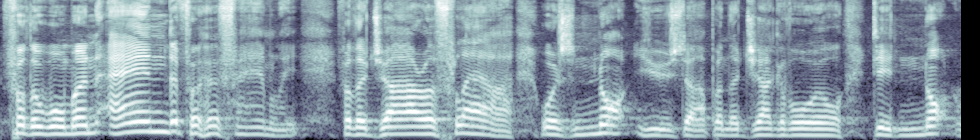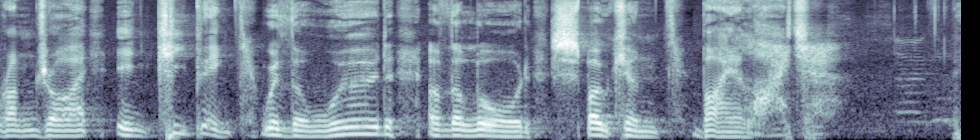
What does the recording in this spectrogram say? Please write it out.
for the woman and for her family. For the jar of flour was not used up, and the jug of oil did not run dry in keeping with the word of the Lord spoken by Elijah.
